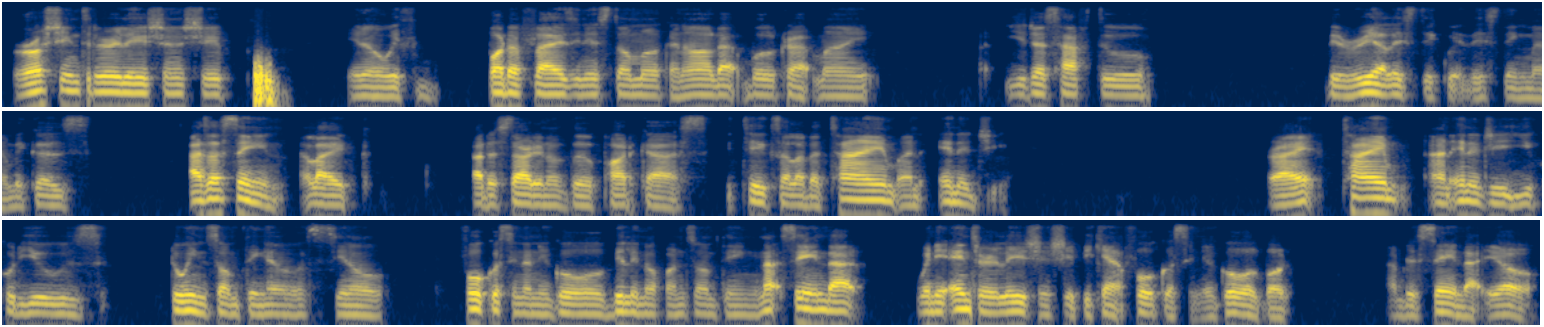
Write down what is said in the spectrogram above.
rush into the relationship, you know, with butterflies in your stomach and all that bullcrap, man. You just have to be realistic with this thing, man, because as I saying, like at the starting of the podcast, it takes a lot of time and energy, right? Time and energy you could use doing something else, you know, focusing on your goal, building up on something. Not saying that when you enter a relationship, you can't focus on your goal, but I'm just saying that, yo,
